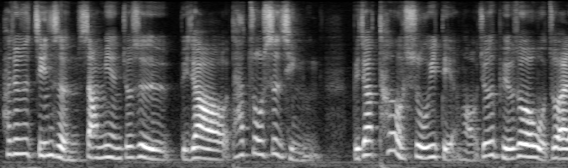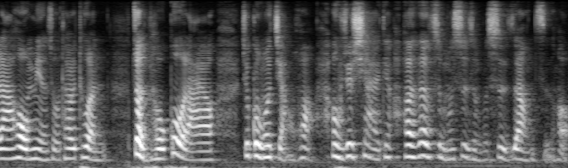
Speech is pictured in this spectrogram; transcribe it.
他就是精神上面就是比较，他做事情比较特殊一点哈。就是比如说我坐在他后面的时候，他会突然转头过来哦，就跟我讲话，哦，我就吓一跳，啊，那什么事？什么事？这样子哈。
